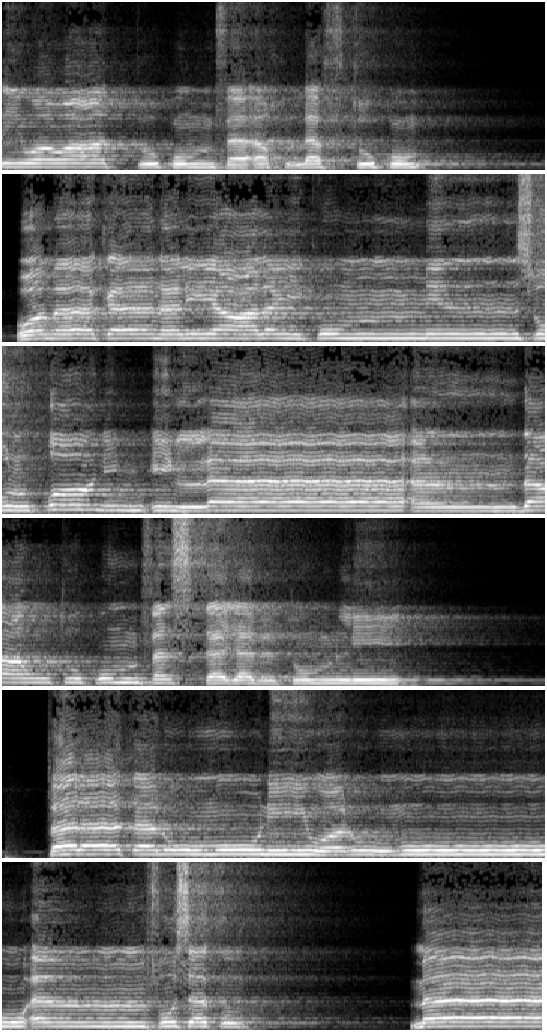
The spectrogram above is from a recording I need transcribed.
ووعدتكم فأخلفتكم وما كان لي عليكم من سلطان إلا أن دعوتكم فاستجبتم لي. فلا تلوموني ولوموا أنفسكم. ما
